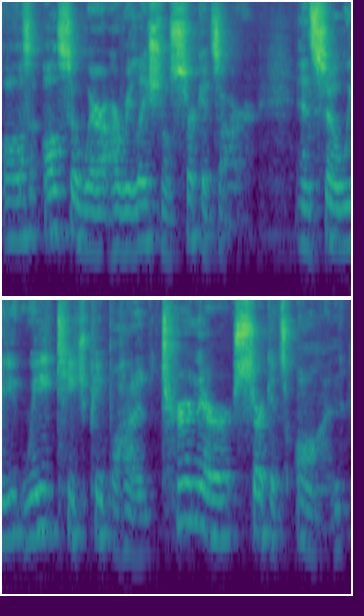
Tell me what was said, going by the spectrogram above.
also also where our relational circuits are. And so we we teach people how to turn their circuits on,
